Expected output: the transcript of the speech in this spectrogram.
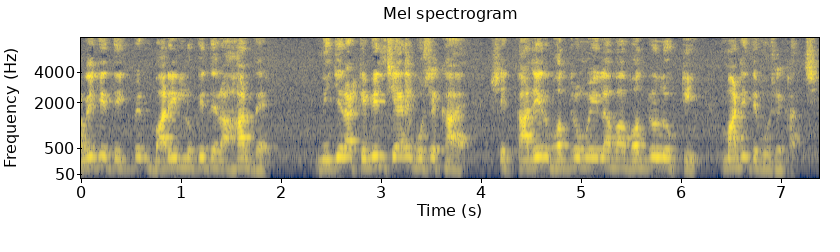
অনেকে দেখবেন বাড়ির লোকেদের আহার দেয় নিজেরা টেবিল চেয়ারে বসে খায়, সে কাজের ভদ্রমহিলা বা ভদ্রলোকটি মাটিতে বসে খাচ্ছে।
